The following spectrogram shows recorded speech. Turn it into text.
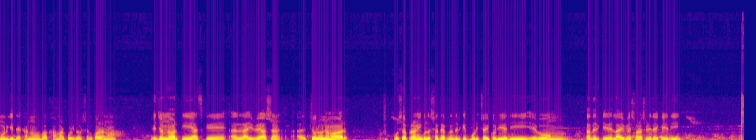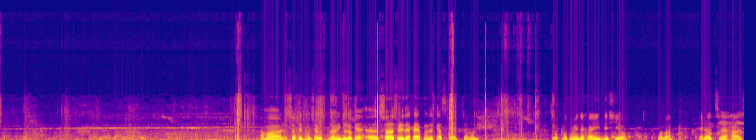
মুরগি দেখানো বা খামার পরিদর্শন করানো। এই জন্য আর কি আজকে লাইভে আসা। চলুন আমার পোষা প্রাণীগুলোর সাথে আপনাদেরকে পরিচয় করিয়ে দিই এবং তাদেরকে লাইভে সরাসরি দেখিয়ে দিই। আমার সাথে পোষা প্রাণীগুলোকে সরাসরি দেখাই আপনাদেরকে আজকে। চলুন। তো প্রথমে দেখাই দেশীয় বলা। এটা হচ্ছে হাঁস।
